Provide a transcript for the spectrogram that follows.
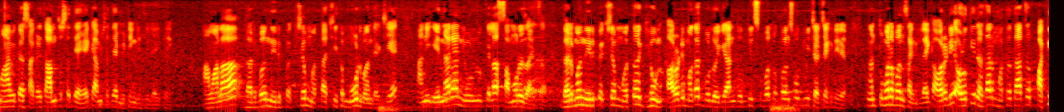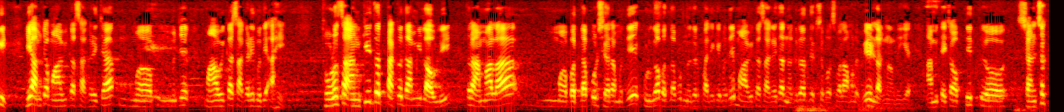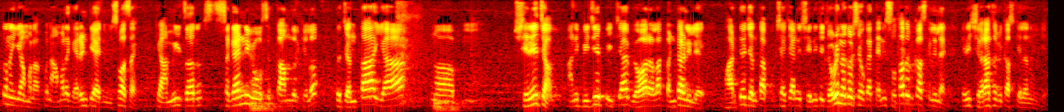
महाविकास आघाडीचं आमचं सध्या आहे की आम्ही सध्या मिटिंग घेतलेली आहे इथे. आम्हाला धर्मनिरपेक्ष मताची इथं मोड बांधायची आहे आणि येणाऱ्या निवडणुकीला सामोरं जायचं धर्मनिरपेक्ष मतं घेऊन ऑलरेडी मगच बोललो की आणि दोन तीन सोबत लोकांसोबत मी चर्चा केली आहे. आणि तुम्हाला पण सांगितलं आहे की ऑलरेडी अडतीस हजार मतदाचं पाकिट हे आमच्या महाविकास आघाडीच्या म्हणजे महाविकास आघाडीमध्ये आहे. थोडंसं आणखी जर ताकद आम्ही लावली तर आम्हाला बदलापूर शहरामध्ये कुळगाव बदलापूर नगर महाविकास आघाडीचा नगराध्यक्ष बसवायला आम्हाला वेळ लागणार नाही आहे आम्ही त्याच्या बाबतीत शांशक्त नाही आहे आम्हाला. पण आम्हाला गॅरंटी आहे विश्वास आहे की आम्ही जर सगळ्यांनी व्यवस्थित काम जर केलं तर जनता या सेनेच्या आणि बी जे पीच्या व्यवहाराला कंटाळलेली आहे. भारतीय जनता पक्षाचे आणि सेनेचे जेवढे नगरसेवक आहेत त्यांनी स्वतःचा विकास केलेला आहे. त्यांनी शहराचा विकास केला नाही आहे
